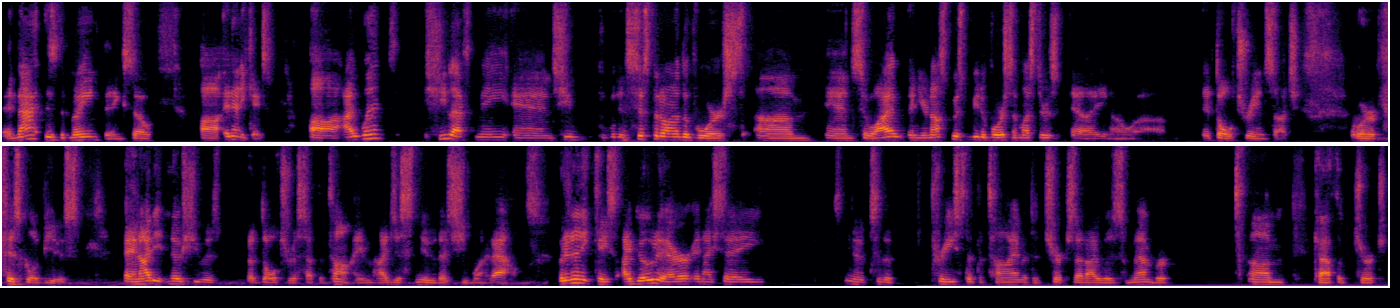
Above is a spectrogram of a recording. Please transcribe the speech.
and that is the main thing. So uh, in any case uh, I went she left me and she insisted on a divorce. Um, and so I, and you're not supposed to be divorced unless there's, uh, you know, uh, adultery and such or physical abuse. And I didn't know she was adulterous at the time. I just knew that she wanted out. But in any case, I go there and I say, you know, to the priest at the time at the church that I was a member, um, Catholic church,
